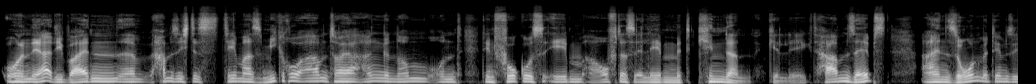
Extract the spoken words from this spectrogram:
Und ja, die beiden äh, haben sich des Themas Mikroabenteuer angenommen und den Fokus eben auf das Erleben mit Kindern gelegt. Haben selbst einen Sohn, mit dem sie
